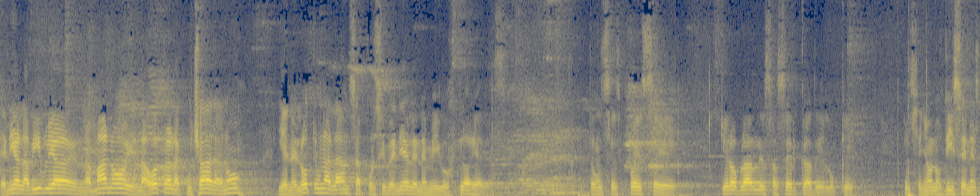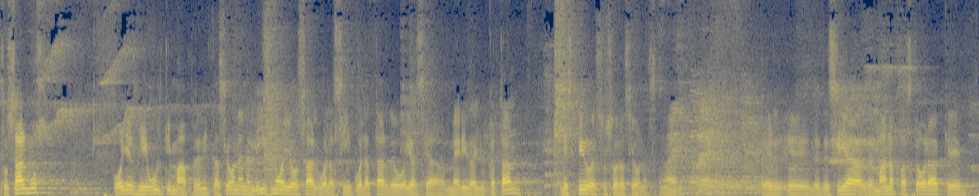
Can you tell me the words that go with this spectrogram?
Tenía la Biblia en la mano y en la otra la cuchara, ¿no? Y en el otro una lanza por si venía el enemigo. Gloria a Dios. Entonces, pues eh, quiero hablarles acerca de lo que el Señor nos dice en estos salmos. Hoy es mi última predicación en el Istmo. Yo salgo a las 5 de la tarde hoy hacia Mérida, Yucatán. Les pido de sus oraciones. Eh, les decía a la hermana pastora que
